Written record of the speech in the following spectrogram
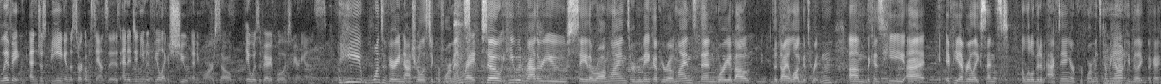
living and just being in the circumstances and it didn't even feel like a shoot anymore so it was a very cool experience He wants a very naturalistic performance. Right. So he would rather you say the wrong lines or make up your own lines than worry about the dialogue that's written. Um, because he, uh, if he ever like sensed a little bit of acting or performance coming Mhm. out, he'd be like, okay.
